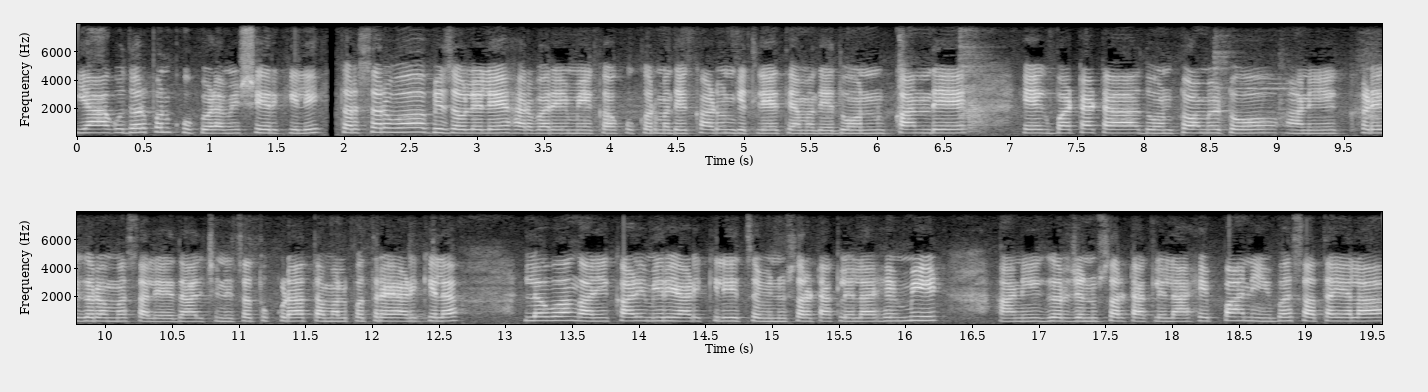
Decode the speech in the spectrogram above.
या अगोदर पण खूप वेळा मी शेअर केली. तर सर्व भिजवलेले हरभरे मी एका कुकरमध्ये काढून घेतले. त्यामध्ये दोन कांदे एक बटाटा दोन टॉमॅटो आणि खडे गरम मसाले दालचिनीचा तुकडा तमालपत्र ॲड केला. लवंग आणि काळी मिरी ॲड केली चवीनुसार टाकलेलं आहे मीठ आणि गरजेनुसार टाकलेलं आहे पाणी. बस आता याला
